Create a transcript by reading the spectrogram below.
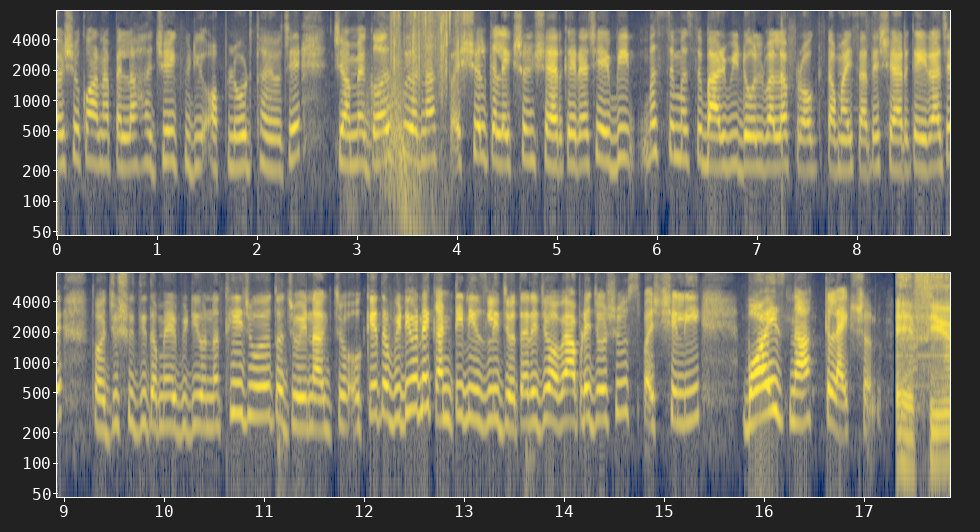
દર્શકો આના પહેલાં હજુ એક વીડિયો અપલોડ થયો છે જ્યાં મેં ગર્લ્સ વેરના સ્પેશિયલ કલેક્શન શેર કર્યા છે. એ બી મસ્ત મસ્ત બારવી ડોલવાળા ફ્રોક તમારી સાથે શેર કર્યા છે. તો હજુ સુધી તમે વીડિયો નથી જોયો તો જોઈ નાખજો ઓકે તો વિડીયોને કન્ટિન્યુઅસલી જોતા રહેજો. હવે આપણે જોશું સ્પેશિયલી બોયઝના collection A few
